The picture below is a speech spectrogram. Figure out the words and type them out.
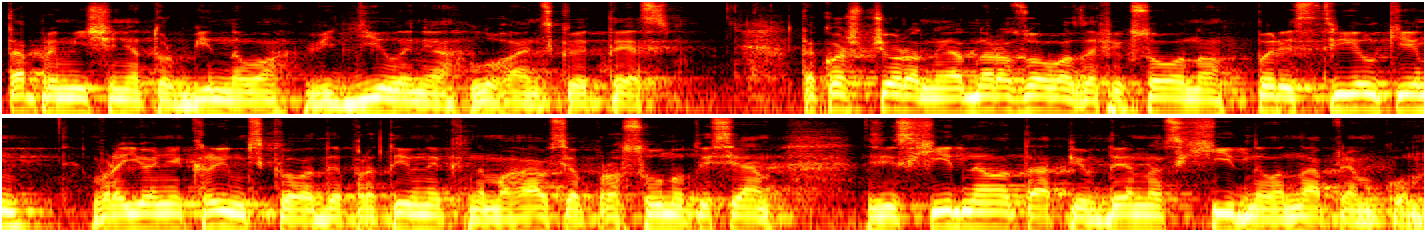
та приміщення турбінного відділення Луганської ТЕС. Також вчора неодноразово зафіксовано перестрілки в районі Кримського, де противник намагався просунутися зі східного та південно-східного напрямку.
